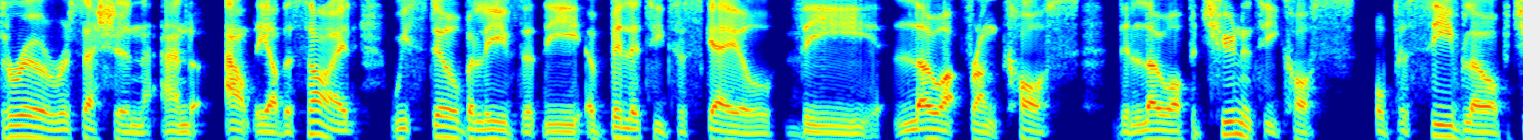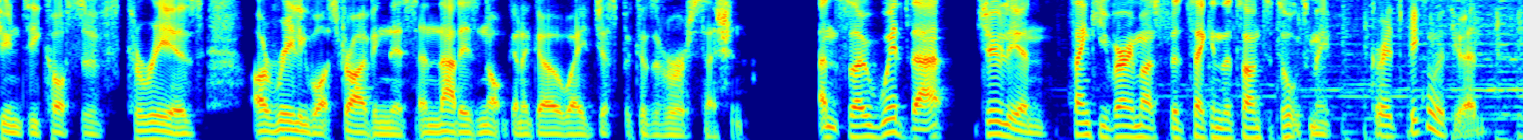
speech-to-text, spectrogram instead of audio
through a recession and out the other side, we still believe that the ability to scale the low upfront costs, the low opportunity costs or perceived low opportunity costs of careers are really what's driving this. And that is not going to go away just because of a recession. And so, with that, Julian, thank you very much for taking the time to talk to me. Great speaking with you, Ed.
